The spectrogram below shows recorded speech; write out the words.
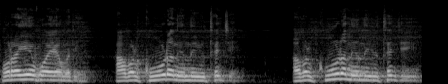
പുറകെ പോയാൽ മതി. അവൾ കൂടെ നിന്ന് യുദ്ധം ചെയ്യും. അവൾ കൂടെ നിന്ന് യുദ്ധം ചെയ്യും.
